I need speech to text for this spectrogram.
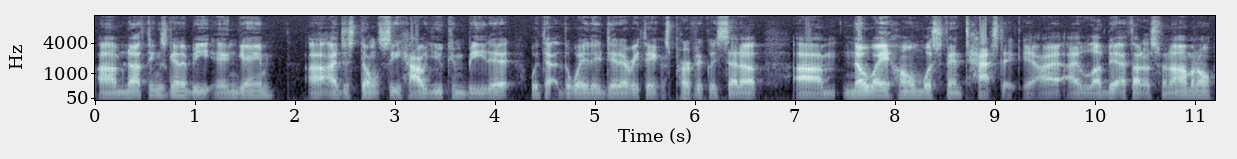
Um, nothing's going to be Endgame. Uh, I just don't see how you can beat it with that, the way they did everything. It was perfectly set up. Um, no Way Home was fantastic. I, I loved it. I thought it was phenomenal.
